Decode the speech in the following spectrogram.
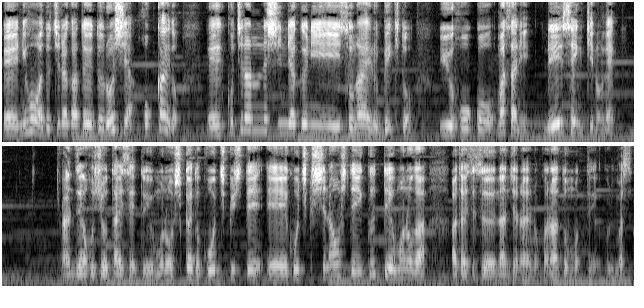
え日本はどちらかというとロシア、北海道、えこちらのね、侵略に備えるべきという方向、まさに冷戦期のね、安全保障体制というものをしっかりと構築して、えー、構築し直していくっていうものが大切なんじゃないのかなと思っております。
